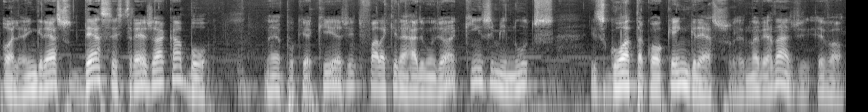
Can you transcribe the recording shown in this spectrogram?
Olha, o ingresso dessa estreia já acabou, né? Porque aqui a gente fala aqui na Rádio Mundial, 15 minutos esgota qualquer ingresso, não é verdade, Evaldo?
